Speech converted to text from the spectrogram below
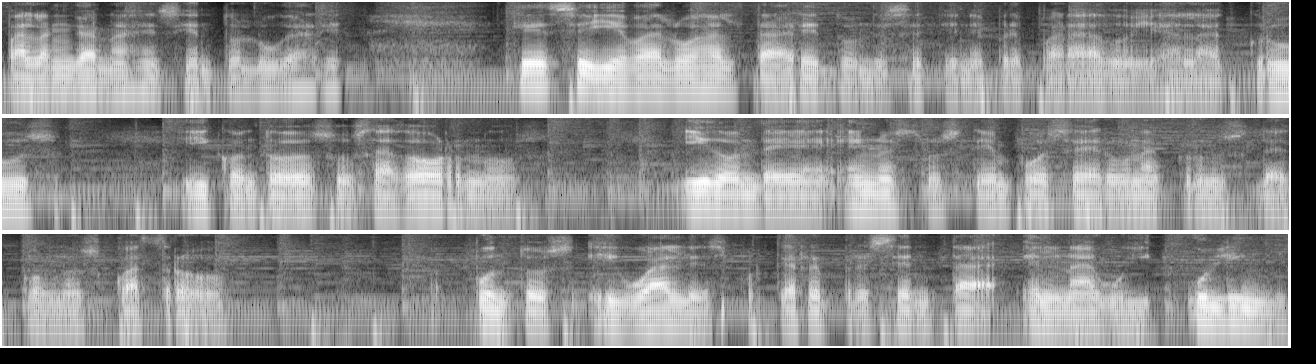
palanganas en ciertos lugares que se lleva a los altares donde se tiene preparado ya la cruz y con todos sus adornos y donde en nuestros tiempos era una cruz con los cuatro puntos iguales porque representa el Nahui Ulin,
